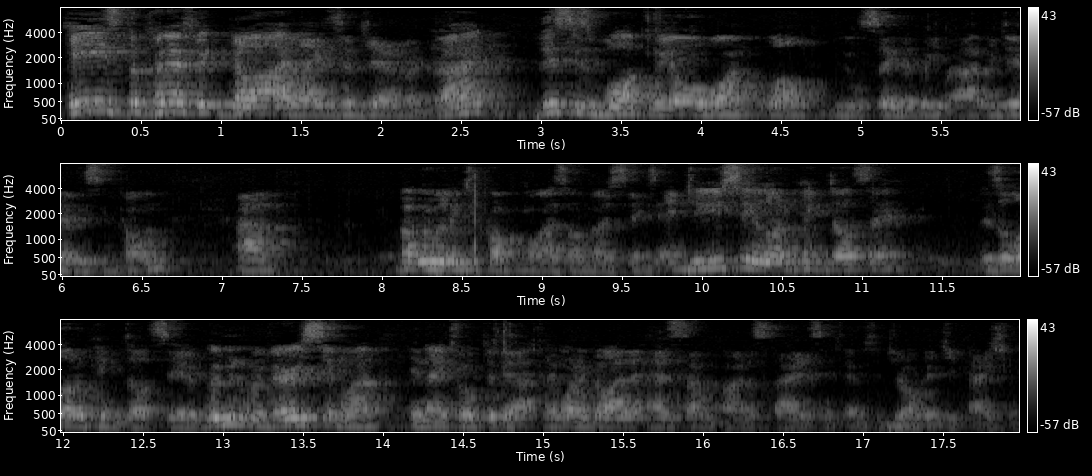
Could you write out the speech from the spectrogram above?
He's the perfect guy, ladies and gentlemen, right? This is what we all want. Well, we'll see that we, uh, we do have this in common. Um, but we're willing to compromise on those things. And do you see a lot of pink dots there? There's a lot of pink dots there. Women were very similar, and they talked about they want a guy that has some kind of status in terms of job, education,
